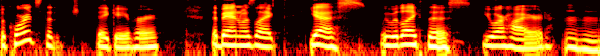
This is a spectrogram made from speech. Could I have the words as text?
the chords that they gave her, the band was like, "Yes, we would like this. You are hired." mm-hmm.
